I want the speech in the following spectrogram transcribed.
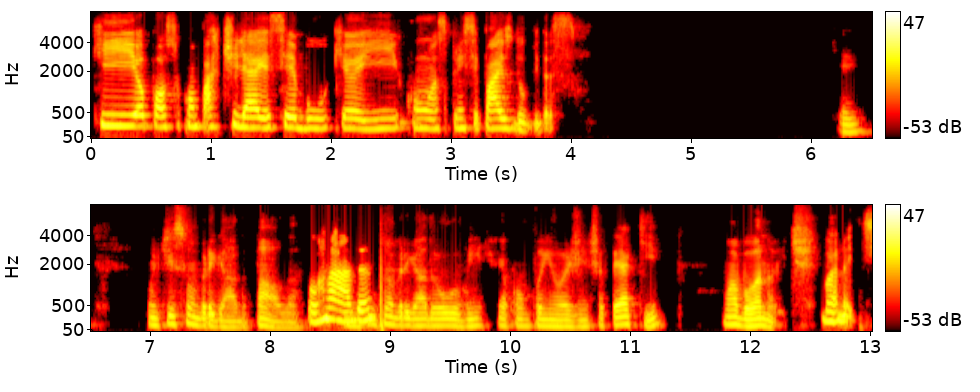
que eu posso compartilhar esse e-book aí com as principais dúvidas. Ok. Muitíssimo obrigado, Paula. Por nada. Muito obrigado ao ouvinte que acompanhou a gente até aqui. Uma boa noite. Boa noite.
